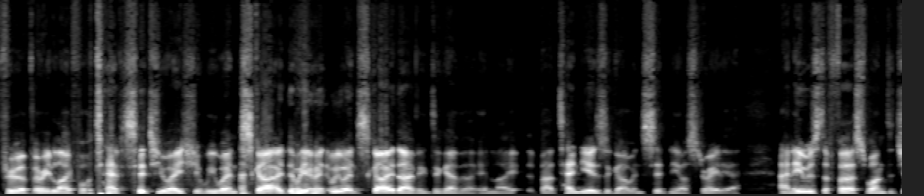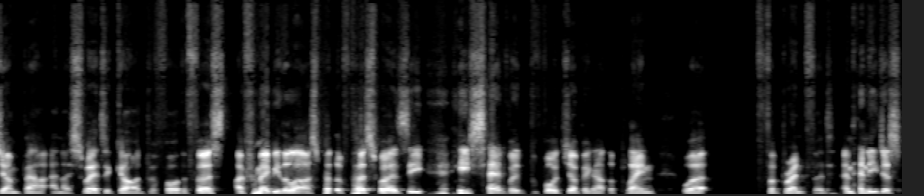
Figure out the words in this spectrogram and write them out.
through a very life or death situation. We went sky we went, we went skydiving together in like about ten years ago in Sydney, Australia, and he was the first one to jump out. And I swear to God, before the first, maybe the last, but the first words he he said before jumping out the plane were for Brentford, and then he just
